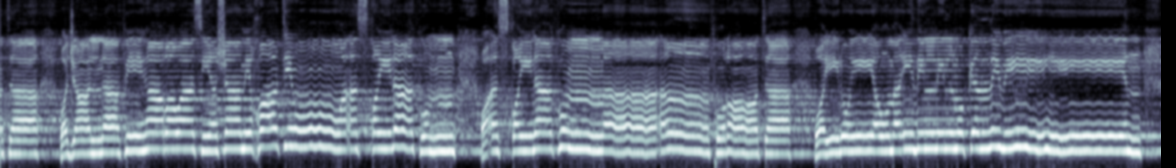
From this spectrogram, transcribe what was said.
وأمواتا وجعلنا فيها رواسي شامخات وأسقيناكم وأسقيناكم ماء فراتا ويل يومئذ للمكذبين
